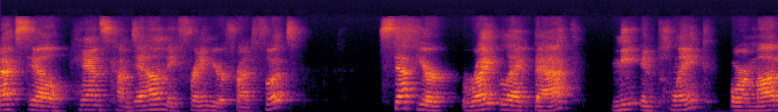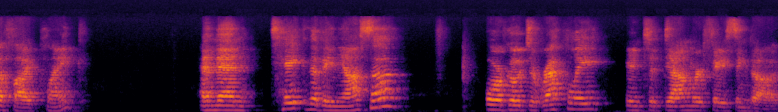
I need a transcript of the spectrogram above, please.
Exhale, hands come down, they frame your front foot. Step your right leg back, meet in plank or modified plank. And then take the vinyasa or go directly into downward facing dog.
